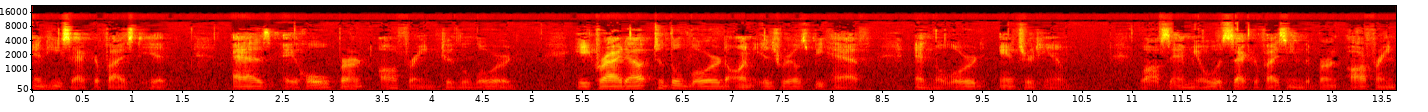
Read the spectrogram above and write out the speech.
and he sacrificed it as a whole burnt offering to the Lord. He cried out to the Lord on Israel's behalf, and the Lord answered him. While Samuel was sacrificing the burnt offering,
